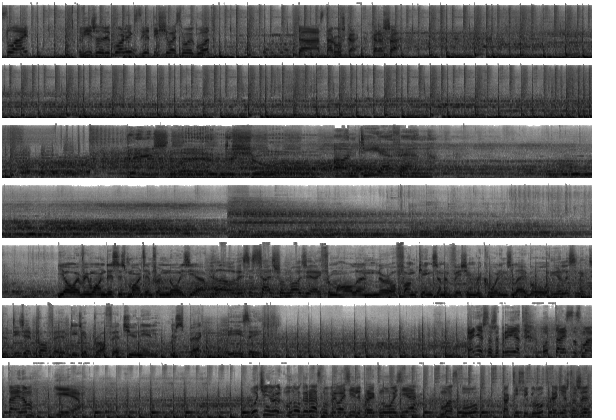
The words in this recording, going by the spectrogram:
Mudslide, Vision Recordings, 2008 год. Да, старушка, хороша. Yo everyone, this is Martin from Noisia. Hello, this is Thijs from Noisia. From Holland, Neural Funk Kings on the Vision Recordings label. And you're listening to DJ Profit. DJ Profit, tune in. Respect. Easy. Конечно же, привет от Тайса с Мартайном. Yeah. Очень много раз мы привозили проект Noisia в Москву, как TC Group, конечно же.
